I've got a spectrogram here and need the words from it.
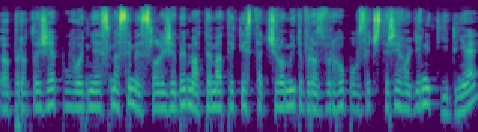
eh, protože původně jsme si mysleli, že by matematiky stačilo mít v rozvrhu pouze čtyři hodiny týdně.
